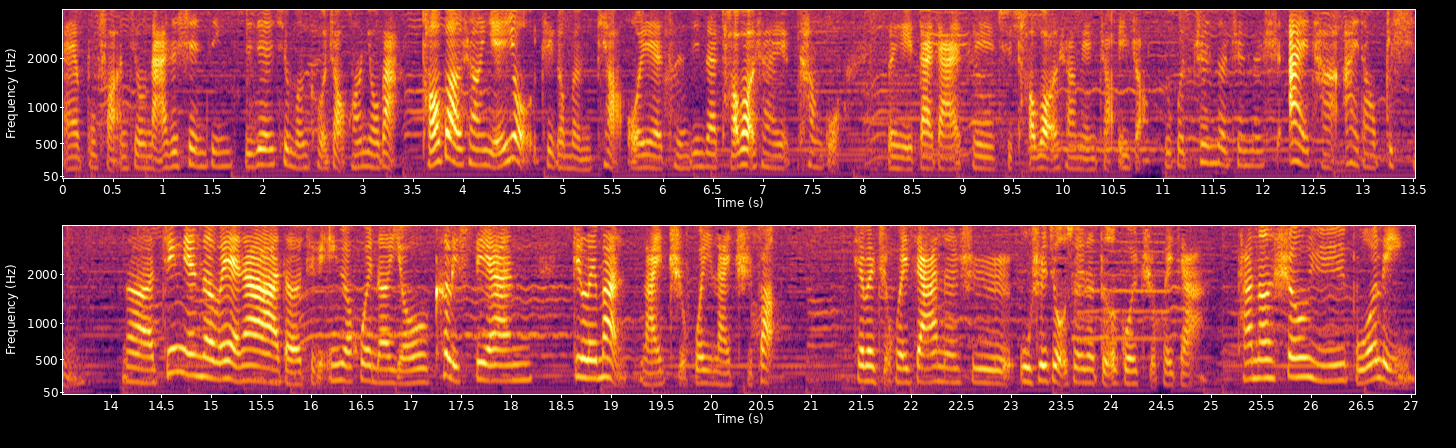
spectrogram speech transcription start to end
哎，不妨就拿着现金直接去门口找黄牛吧。淘宝上也有这个门票，我也曾经在淘宝上也看过，所以大家也可以去淘宝上面找一找。如果真的真的是爱他爱到不行，那今年的维也纳的这个音乐会呢，由克里斯蒂安·蒂雷曼来指挥来执棒。这位指挥家呢是五十九岁的德国指挥家，他呢生于柏林，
